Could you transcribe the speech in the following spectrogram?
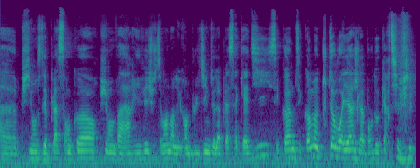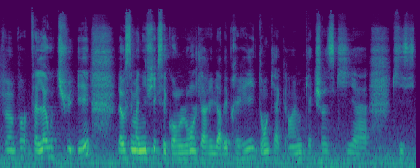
Euh, puis on se déplace encore, puis on va arriver justement dans les grands buildings de la place Acadie. C'est comme, c'est comme un, tout un voyage, là, Bordeaux-Quartier-Ville, peu importe. Enfin, là où tu es, là où c'est magnifique, c'est qu'on longe la rivière des Prairies. Donc il y a quand même quelque chose qui, euh, qui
